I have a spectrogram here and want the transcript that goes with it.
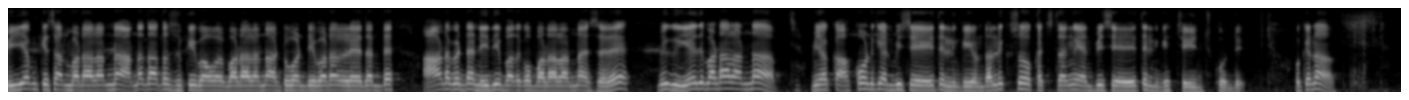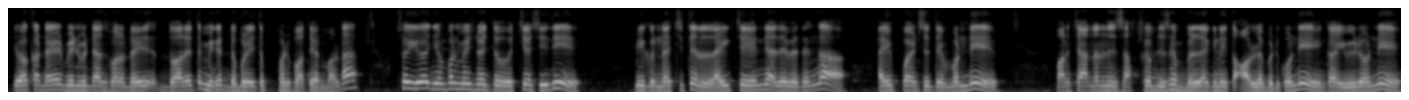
పిఎం కిసాన్ పడాలన్నా అన్నదాత సుఖీభావ పడాలన్నా అటువంటి పడాలి లేదంటే ఆడబిడ్డ నిధి పథకం పడాలన్నా సరే మీకు ఏది పడాలన్నా మీ యొక్క అకౌంట్కి ఎన్పిసిఐ అయితే లింక్ అయ్యి ఉండాలి. సో ఖచ్చితంగా ఎన్పిసిఐ అయితే లింక్ చేయించుకోండి. ఓకేనా? ఈ యొక్క డైరెక్ట్ బెనిఫిట్ ట్రాన్స్ఫర్ డై- ద్వారా అయితే మీకు డబ్బులు అయితే పడిపోతాయి అనమాట సో ఈరోజు ఇన్ఫర్మేషన్ అయితే వచ్చేసి ఇది మీకు నచ్చితే లైక్ చేయండి. అదేవిధంగా ఐ పాయింట్స్ అయితే ఇవ్వండి. మన ఛానల్ని సబ్స్క్రైబ్ చేసి బెల్ ఐకన్ అయితే ఆల్లో పెట్టుకోండి. ఇంకా ఈ వీడియోని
